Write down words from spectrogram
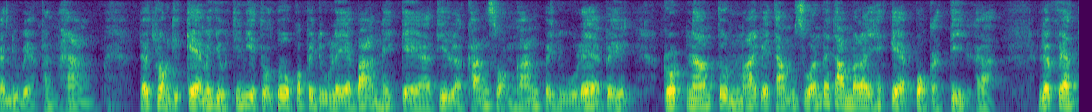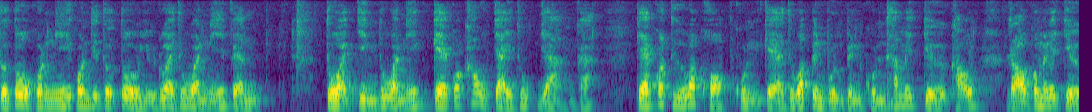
กันอยู่แบบห่างๆแล้วช่วงที่แกไม่อยู่ที่นี่โตโต้ก็ไปดูแลบ้านให้แกที่ละครั้งสองครั้งไปดูแลไปรดน้ำต้นไม้ไปทำสวนไปทำอะไรให้แกปกติค่ะ แล้วแฟนโตโต้คนนี้คนที่โตโต้อยู่ด้วยทุกวันนี้แฟนตัวจริงทุกวันนี้แกก็เข้าใจทุกอย่างค่ะ แกก็ถือว่าขอบคุณแกถือว่าเป็นบุญเป็นคุณถ้าไม่เจอเขา เราก็ไม่ได้เจอ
